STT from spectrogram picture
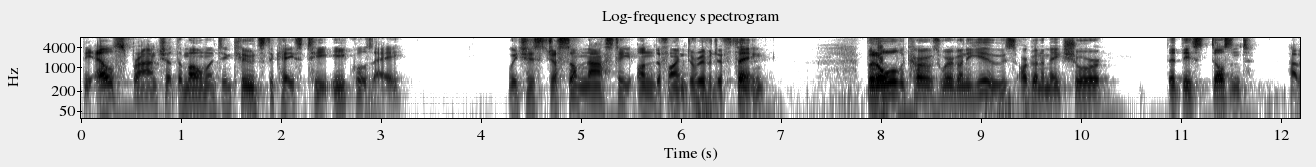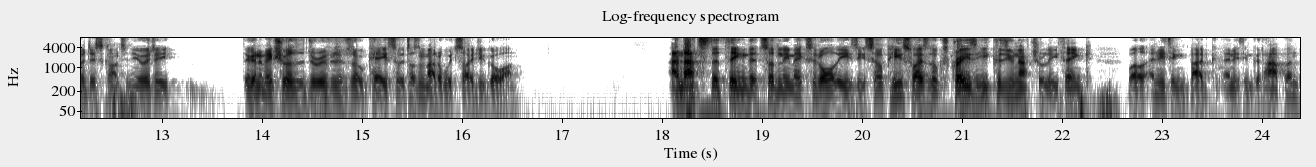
the else branch at the moment includes the case t equals a, which is just some nasty undefined derivative thing. But all the curves we're going to use are going to make sure that this doesn't have a discontinuity. They're going to make sure the derivative is okay, so it doesn't matter which side you go on. And that's the thing that suddenly makes it all easy. So piecewise looks crazy because you naturally think, well, anything bad, anything could happen.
